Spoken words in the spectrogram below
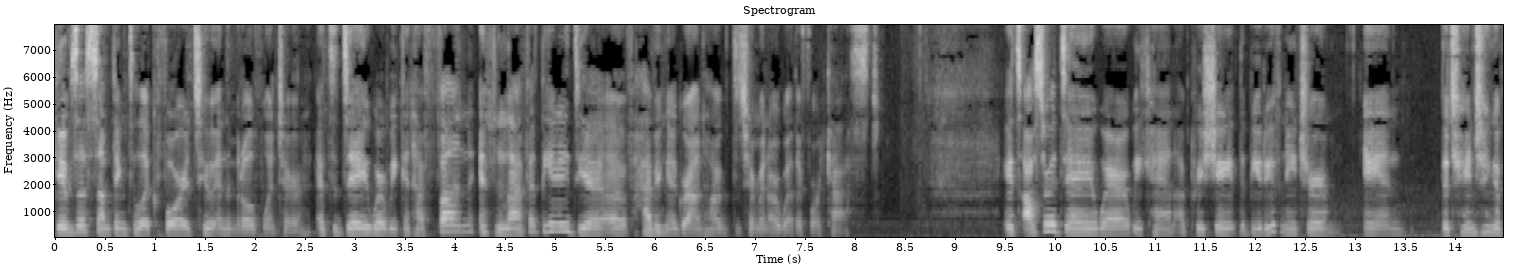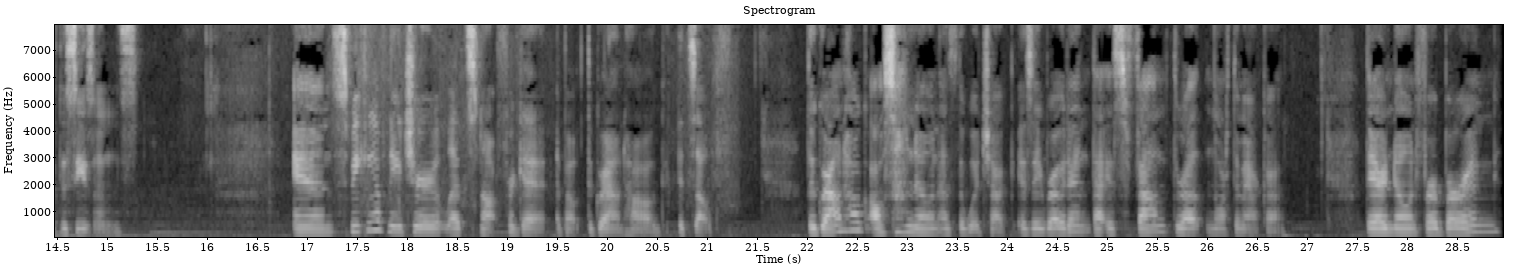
gives us something to look forward to in the middle of winter. It's a day where we can have fun and laugh at the idea of having a groundhog determine our weather forecast. It's also a day where we can appreciate the beauty of nature and the changing of the seasons. And speaking of nature, let's not forget about the groundhog itself. The groundhog, also known as the woodchuck, is a rodent that is found throughout North America. They are known for burrowing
